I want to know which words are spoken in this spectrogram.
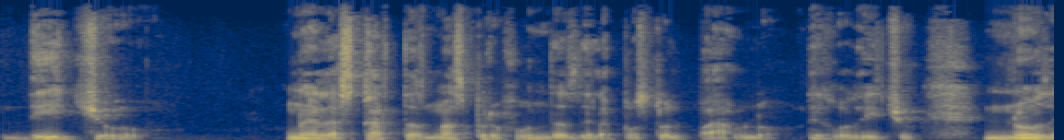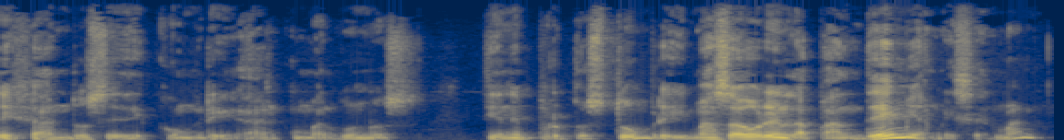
dicho, una de las cartas más profundas del apóstol Pablo, dejó dicho, no dejándose de congregar como algunos tienen por costumbre, y más ahora en la pandemia, mis hermanos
